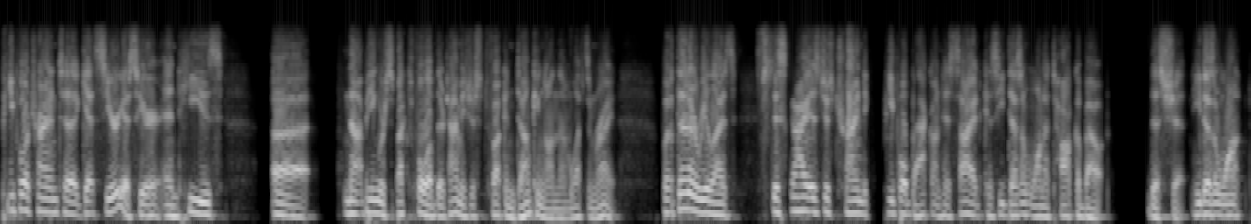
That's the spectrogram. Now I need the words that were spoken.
people are trying to get serious here and he's uh not being respectful of their time. He's just fucking dunking on them left and right. But then I realized this guy is just trying to get people back on his side cuz he doesn't want to talk about this shit. He doesn't want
